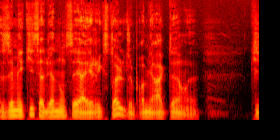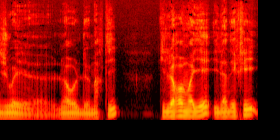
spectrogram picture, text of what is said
Zemeckis a dû annoncer à Eric Stoltz, le premier acteur euh, qui jouait euh, le rôle de Marty, qu'il le renvoyait, il a décrit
